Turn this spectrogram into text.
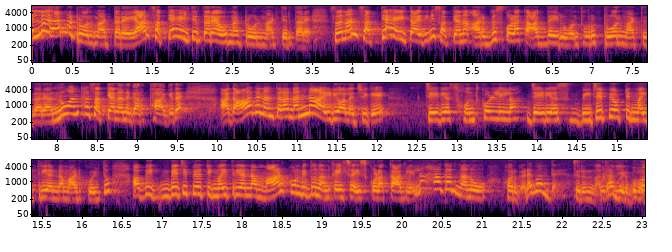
ಎಲ್ಲ ಯಾರನ್ನ ಟ್ರೋಲ್ ಮಾಡ್ತಾರೆ? ಯಾರು ಸತ್ಯ ಹೇಳ್ತಿರ್ತಾರೆ ಅವ್ರನ್ನ ಟ್ರೋಲ್ ಮಾಡ್ತಿರ್ತಾರೆ. ಸೊ ನಾನು ಸತ್ಯ ಹೇಳ್ತಾ ಇದ್ದೀನಿ ಸತ್ಯನ ಅರ್ಗಿಸ್ಕೊಳಕ್ ಆಗದೆ ಇರುವಂಥವ್ರು ಟ್ರೋಲ್ ಮಾಡ್ತಿದ್ದಾರೆ ಅನ್ನುವಂಥ ಸತ್ಯ ನನಗೆ ಅರ್ಥ ಆಗಿದೆ. ಅದಾದ ನಂತರ ನನ್ನ ಐಡಿಯಾಲಜಿಗೆ ಜೆ ಡಿ ಎಸ್ ಹೊಂದ್ಕೊಳ್ಳಿಲ್ಲ. J D S B J P ಒಟ್ಟಿಗೆ ಮೈತ್ರಿಯನ್ನ ಮಾಡ್ಕೊಳ್ತು. ಆ ಬಿ ಬಿ ಜೆ ಪಿ ಒಟ್ಟಿಗೆ ಮೈತ್ರಿಯನ್ನ ಮಾಡ್ಕೊಂಡಿದ್ದು ನನ್ನ ಕೈಲಿ ಸಹಿಸ್ಕೊಳಕ್ಕಾಗ್ಲಿಲ್ಲ ಹಾಗಾಗಿ ನಾನು ಹೊರಗಡೆ ಬಂದೆ. ಸಿರನ್ ಮಾತ್ರ ಬಿಡಬಹುದು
